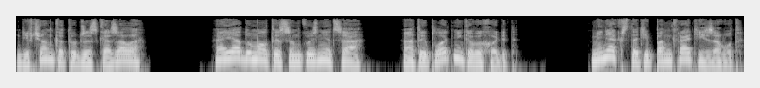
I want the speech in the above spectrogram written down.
Девчонка тут же сказала, «А я думал, ты сын кузнеца, а ты плотника, выходит? Меня, кстати, Панкратий зовут».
